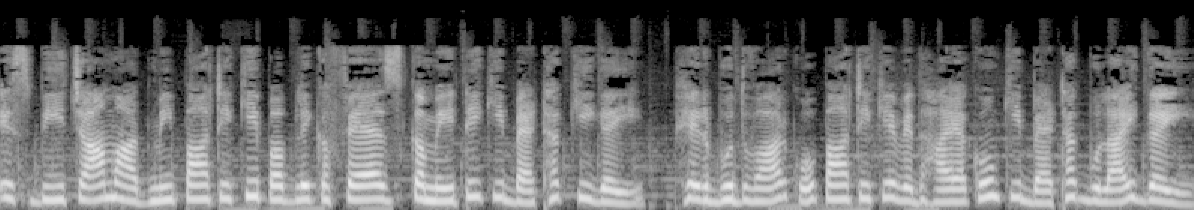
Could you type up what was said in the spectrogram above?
इस बीच आम आदमी पार्टी की पब्लिक अफेयर्स कमेटी की बैठक की गई, फिर बुधवार को पार्टी के विधायकों की बैठक बुलाई गई।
